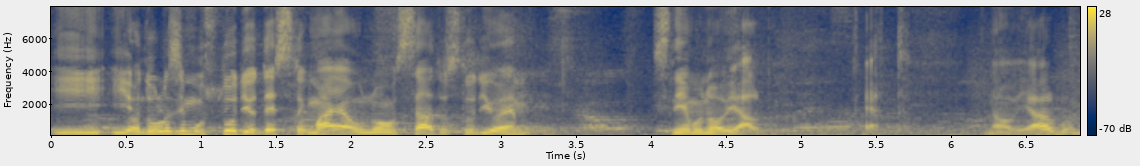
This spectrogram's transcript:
I, I onda ulazimo u studio 10. maja u Novom Sadu, studio M, snijemo novi album. Eto, novi album.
